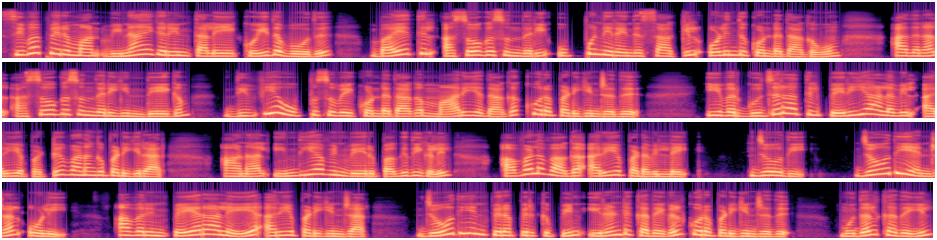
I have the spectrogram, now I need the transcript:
சிவபெருமான் விநாயகரின் தலையை கொய்தபோது பயத்தில் அசோகசுந்தரி உப்பு நிறைந்த சாக்கில் ஒளிந்து கொண்டதாகவும் அதனால் அசோகசுந்தரியின் தேகம் திவ்ய உப்பு சுவை கொண்டதாக மாறியதாக கூறப்படுகின்றது. இவர் குஜராத்தில் பெரிய அளவில் அறியப்பட்டு வணங்கப்படுகிறார். ஆனால் இந்தியாவின் வேறு பகுதிகளில் அவ்வளவாக அறியப்படவில்லை. ஜோதி. ஜோதி என்றால் ஒளி. அவரின் பெயராலேயே அறியப்படுகின்றார். ஜோதியின் பிறப்பிற்கு பின் இரண்டு கதைகள் கூறப்படுகின்றது. முதல் கதையில்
